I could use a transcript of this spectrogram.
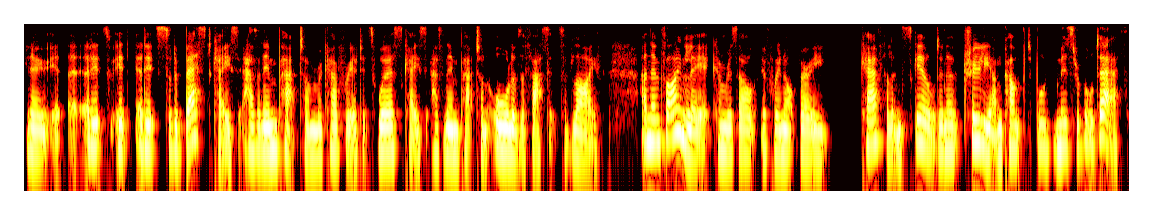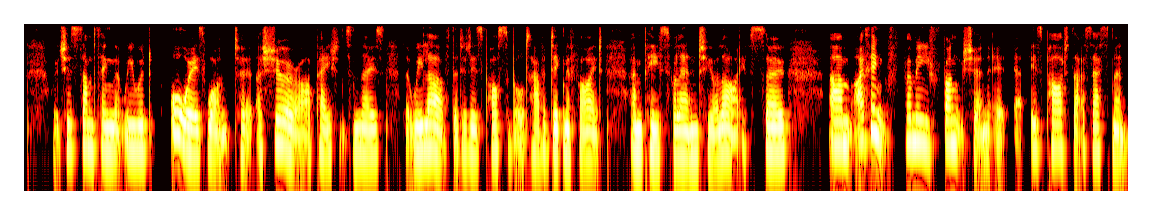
you know, it, at its it, at its sort of best case, it has an impact on recovery. At its worst case, it has an impact on all of the facets of life. And then finally, it can result, if we're not very careful and skilled, in a truly uncomfortable, miserable death, which is something that we would always want to assure our patients and those that we love that it is possible to have a dignified and peaceful end to your life. So um, I think for me, function it, is part of that assessment,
